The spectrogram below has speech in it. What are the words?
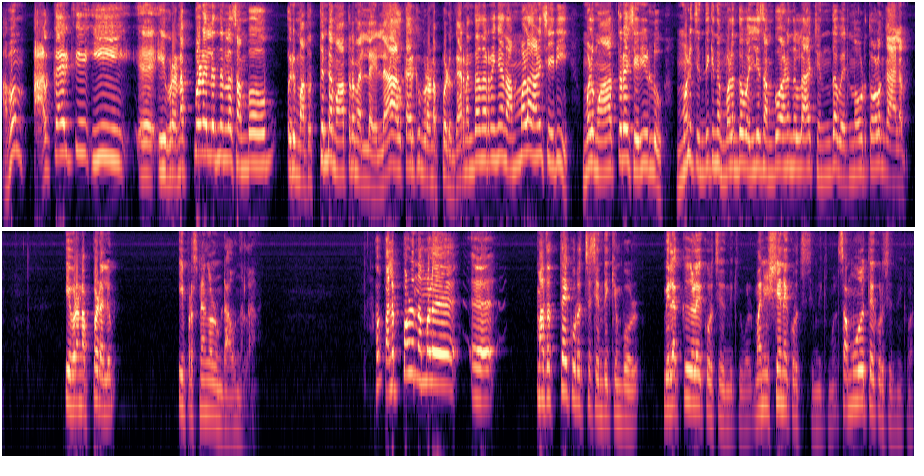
അപ്പം ആൾക്കാർക്ക് ഈ ഈ വ്രണപ്പെടൽ എന്നുള്ള സംഭവം ഒരു മതത്തിന്റെ മാത്രമല്ല എല്ലാ ആൾക്കാർക്കും വ്രണപ്പെടും. കാരണം എന്താന്ന് പറഞ്ഞു കഴിഞ്ഞാൽ നമ്മളാണ് ശരി. നമ്മൾ മാത്രമേ ശരിയുള്ളൂ. നമ്മൾ ചിന്തിക്കുന്ന നമ്മളെന്തോ വലിയ സംഭവമാണെന്നുള്ള ആ ചിന്ത വരുന്നോടത്തോളം കാലം ഈ വ്രണപ്പെടലും ഈ പ്രശ്നങ്ങളും ഉണ്ടാവും എന്നുള്ളതാണ്. അപ്പോൾ പലപ്പോഴും നമ്മൾ മതത്തെക്കുറിച്ച് ചിന്തിക്കുമ്പോൾ വിലക്കുകളെക്കുറിച്ച് ചിന്തിക്കുമ്പോൾ മനുഷ്യനെക്കുറിച്ച് ചിന്തിക്കുമ്പോൾ സമൂഹത്തെക്കുറിച്ച് ചിന്തിക്കുമ്പോൾ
